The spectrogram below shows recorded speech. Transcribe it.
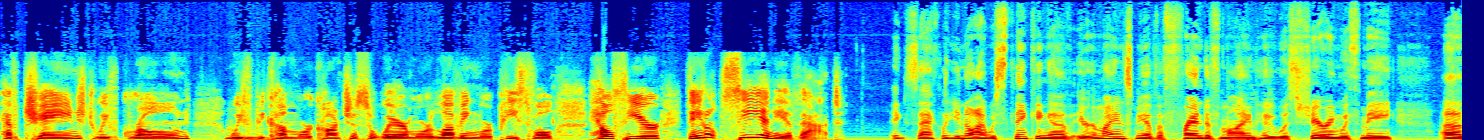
have changed, we've grown, mm-hmm. we've become more conscious, aware, more loving, more peaceful, healthier. They don't see any of that. Exactly. You know, I was thinking of it reminds me of a friend of mine who was sharing with me uh,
